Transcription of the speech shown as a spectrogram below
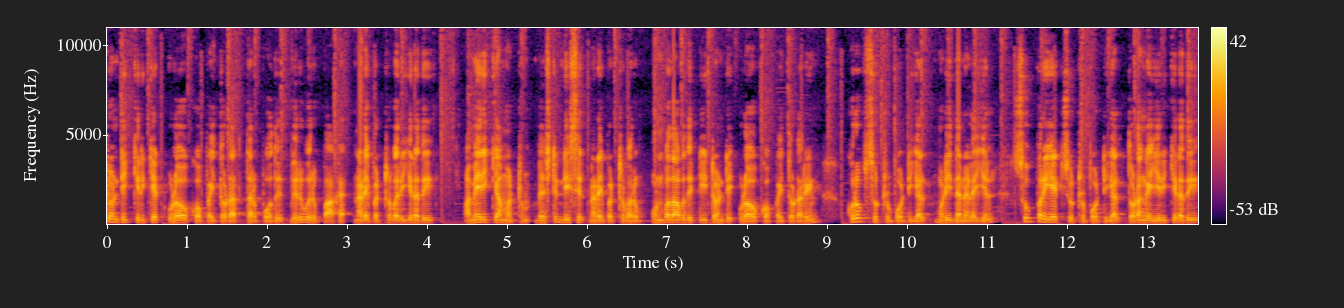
டுவெண்டி கிரிக்கெட் உலகக்கோப்பை தொடர் தற்போது விறுவிறுப்பாக நடைபெற்று வருகிறது. அமெரிக்கா மற்றும் வெஸ்ட் இண்டீஸில் நடைபெற்று வரும் ஒன்பதாவது டி டுவெண்டி உலகக்கோப்பை தொடரின் குரூப் சுற்றுப் போட்டிகள் முடிந்த நிலையில் சூப்பர் எயிட் சுற்றுப் போட்டிகள் தொடங்க இருக்கிறது.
